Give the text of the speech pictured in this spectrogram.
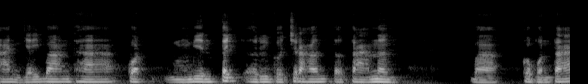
អាចនិយាយបានថាគាត់មានតិចឬក៏ច្រើនទៅតាមនឹងបាទក៏ប៉ុន្តែ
